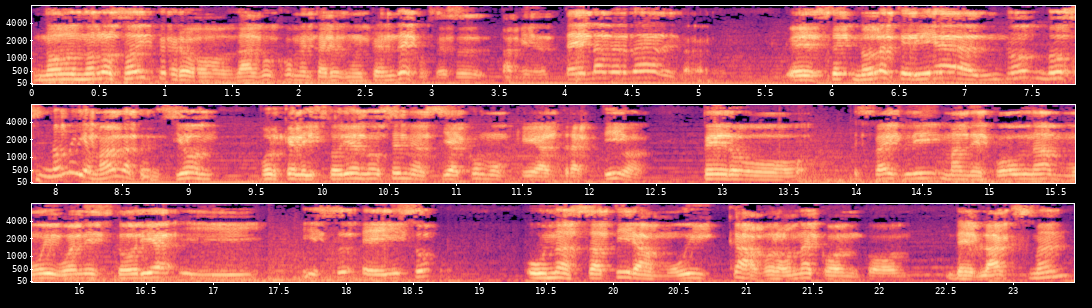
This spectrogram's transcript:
No, no lo soy, pero hago comentarios muy pendejos, eso también es la verdad, es la verdad. Este, no la quería, no, no, no me llamaba la atención, porque la historia no se me hacía como que atractiva, pero Spike Lee manejó una muy buena historia y hizo, e hizo una sátira muy cabrona con, con The Blacksman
